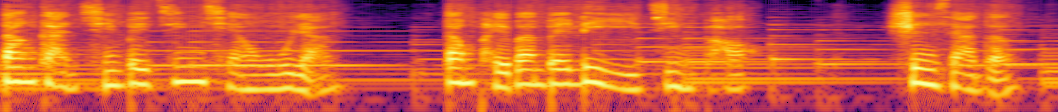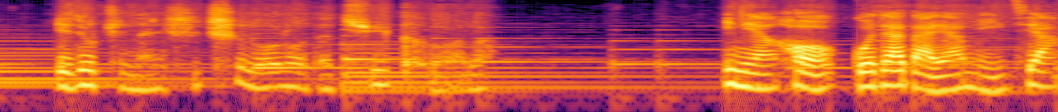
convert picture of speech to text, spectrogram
当感情被金钱污染，当陪伴被利益浸泡，剩下的也就只能是赤裸裸的躯壳了。一年后，国家打压煤价，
